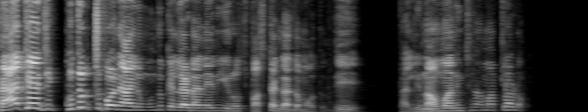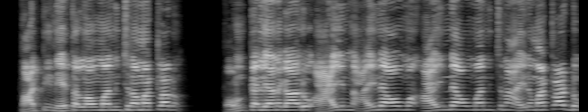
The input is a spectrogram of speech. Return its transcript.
ప్యాకేజీ కుదుర్చుకొని ఆయన ముందుకెళ్ళాడనేది ఈరోజు స్పష్టంగా అర్థమవుతుంది. తల్లిని అవమానించినా మాట్లాడం పార్టీ నేతలను అవమానించినా మాట్లాడం పవన్ కళ్యాణ్ గారు ఆయన ఆయన అవమా ఆయన్ని అవమానించినా ఆయన మాట్లాడు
